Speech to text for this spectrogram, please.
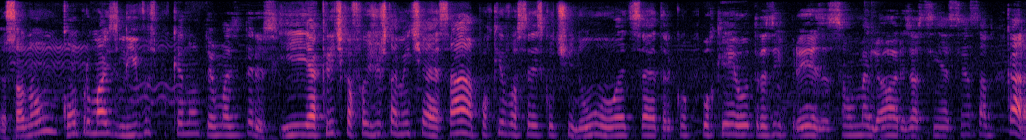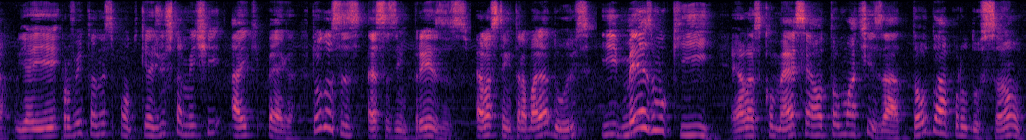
Eu só não compro mais livros porque não tenho mais interesse. E a crítica foi justamente essa: ah, porque vocês continuam, etc. Porque outras empresas são melhores, assim, assim, assado. Cara, e aí, aproveitando esse ponto, que é justamente aí que pega. Todas essas empresas, elas têm trabalhadores e mesmo que elas comecem a automatizar toda a produção,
